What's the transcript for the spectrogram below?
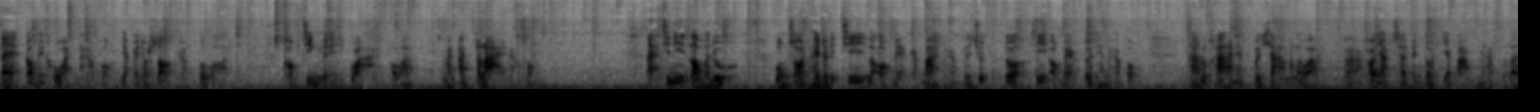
แต่ก็ไม่ควรนะครับผมอย่าไปทดสอบกับตัวของจริงเลยดีกว่า เพราะว่ามันอันตรายนะครับผม อะทีนี้เรามาดูวงจรไฮดรอลิกที่เราออกแบบกันบ้างนะครับ ในชุดตัวที่ออกแบบตัวนี้นะครับผมทางลูกค้าเนี่ยปรึกษามาแล้วว่าเขาอยากใช้เป็นตัวเกียร์ปั๊มนะครับจะได้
